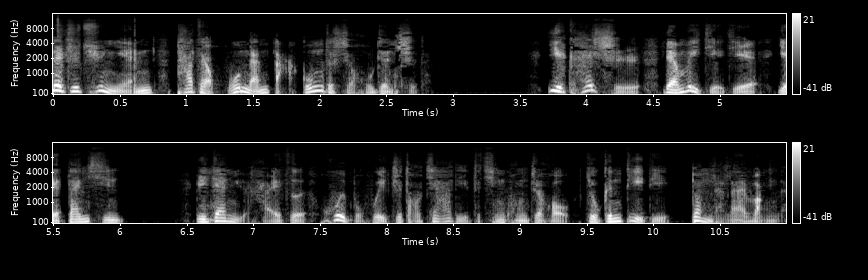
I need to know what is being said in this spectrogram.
那是去年他在湖南打工的时候认识的。一开始，两位姐姐也担心。人家女孩子会不会知道家里的情况之后，就跟弟弟断了来往了？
